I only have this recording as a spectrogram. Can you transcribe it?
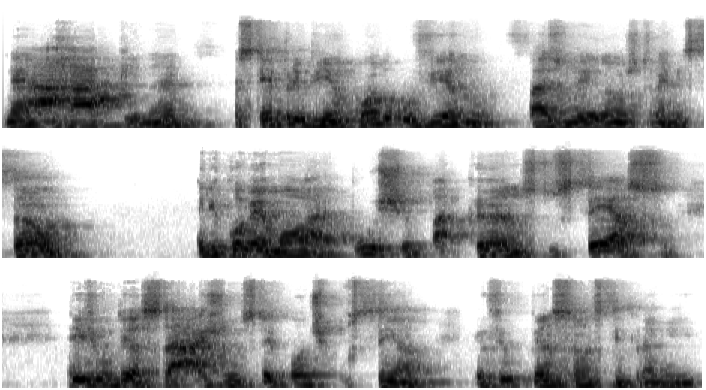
né? a RAP. Né? Eu sempre vinha, quando o governo faz o leilão de transmissão, ele comemora, puxa, bacana, sucesso, teve um deságio, não sei quantos por cento. Eu fico pensando assim para mim,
